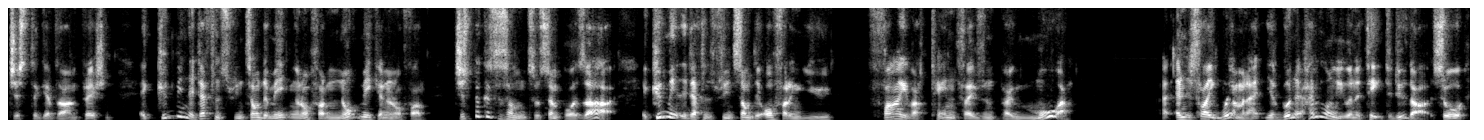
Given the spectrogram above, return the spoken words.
just to give that impression. It could mean the difference between somebody making an offer and not making an offer, just because of something so simple as that. It could make the difference between somebody offering you five or ten thousand pound more. And it's like, wait a minute, you're going to, how long are you going to take to do that? So,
